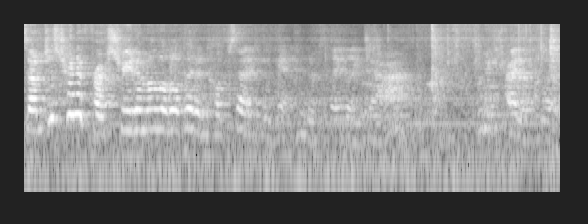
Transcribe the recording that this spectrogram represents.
So I'm just trying to frustrate him a little bit in hopes that I can get him to play like that. Let me try this flip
